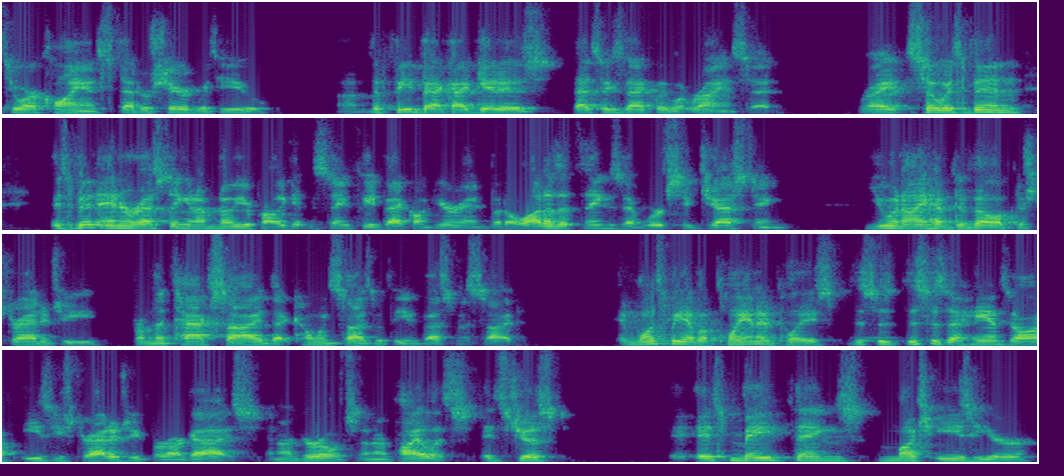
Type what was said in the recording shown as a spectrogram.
to our clients that are shared with you, uh, the feedback I get is that's exactly what Ryan said, right? So it's been it's been interesting, and I know you're probably getting the same feedback on your end. But a lot of the things that we're suggesting, you and I have developed a strategy from the tax side that coincides with the investment side. And once we have a plan in place, this is this is a hands-off, easy strategy for our guys and our girls and our pilots. It's just it's made things much easier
